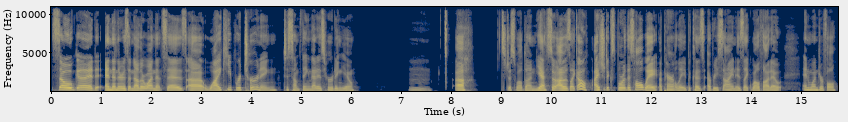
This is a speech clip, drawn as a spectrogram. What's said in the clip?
So good. And then there's another one that says, uh, why keep returning to something that is hurting you? Mm. Ugh. It's just well done. Yeah. So I was like, oh, I should explore this hallway, apparently, because every sign is like well thought out and wonderful,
